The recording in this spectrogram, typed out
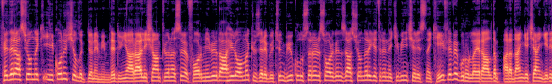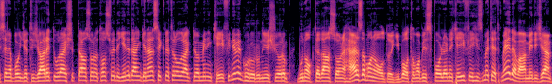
Federasyondaki ilk 13 yıllık dönemimde Dünya Rally Şampiyonası ve Formula 1 dahil olmak üzere bütün büyük uluslararası organizasyonları getiren ekibin içerisinde keyifle ve gururla yer aldım. Aradan geçen 7 sene boyunca ticaretle uğraştıktan sonra TOSFE'de yeniden genel sekreter olarak dönmenin keyfini ve gururunu yaşıyorum. Bu noktadan sonra her zaman olduğu gibi otomobil sporlarına keyifle hizmet etmeye devam edeceğim.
